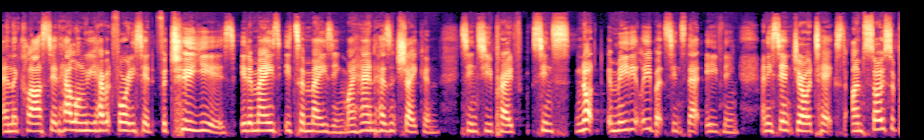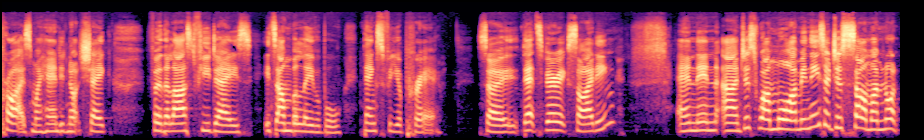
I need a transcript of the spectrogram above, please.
and the class said, How long do you have it for? And he said, For two years. It amaze, it's amazing. My hand hasn't shaken since you prayed, since not immediately, but since that evening. And he sent Joe a text. I'm so surprised my hand did not shake for the last few days. It's unbelievable. Thanks for your prayer. So that's very exciting. And then uh, just one more. I mean, these are just some. I'm not.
